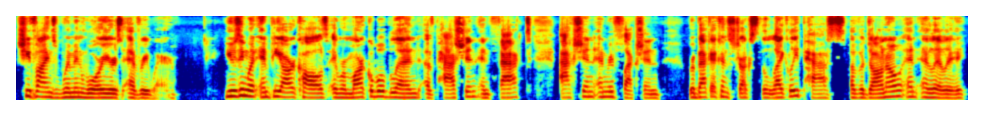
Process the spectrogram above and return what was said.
She finds women warriors everywhere. Using what NPR calls a remarkable blend of passion and fact, action and reflection, Rebecca constructs the likely pasts of Adano and Elele,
